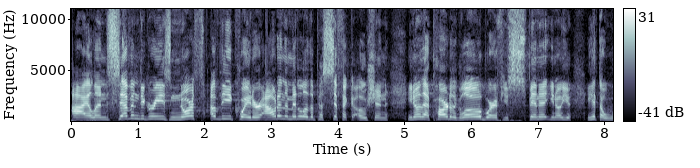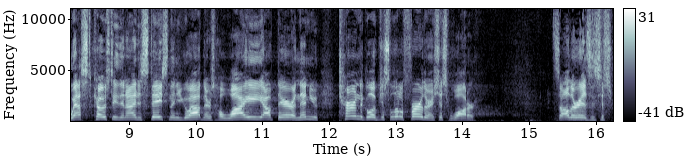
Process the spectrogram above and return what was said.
island seven degrees north of the equator, out in the middle of the Pacific Ocean. You know that part of the globe where if you spin it, you know you, you hit the west coast of the United States, and then you go out and there's Hawaii out there, and then you turn the globe just a little further, and it's just water. That's all there is. It's just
